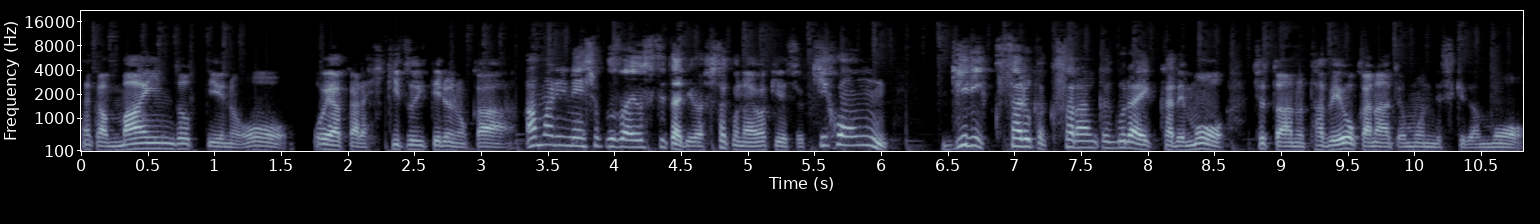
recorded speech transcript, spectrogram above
なんかマインドっていうのを親から引き継いでるのか、あまりね、食材を捨てたりはしたくないわけですよ。基本、ギリ腐るか腐らんかぐらいかでも、ちょっとあの食べようかなと思うんですけども、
